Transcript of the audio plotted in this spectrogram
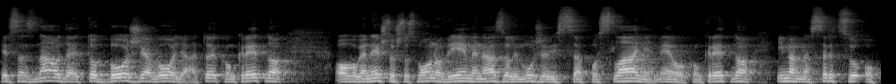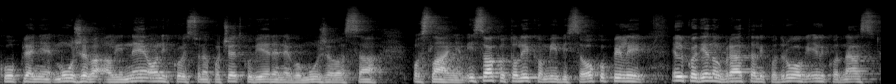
jer sam znao da je to Božja volja. A to je konkretno ovoga nešto što smo ono vrijeme nazvali muževi sa poslanjem. Evo, konkretno imam na srcu okupljanje muževa, ali ne onih koji su na početku vjere, nego muževa sa poslanjem. I svako toliko mi bi se okupili ili kod jednog brata, ili kod drugog, ili kod nas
